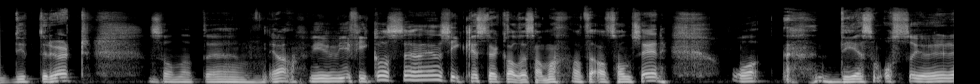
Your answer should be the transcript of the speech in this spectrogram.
dypt rørt. Sånn at Ja, vi, vi fikk oss en skikkelig støkk alle sammen, at, at sånt skjer. Og det som også gjør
